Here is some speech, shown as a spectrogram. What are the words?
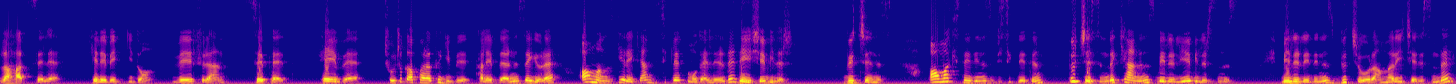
rahat sele, kelebek gidon, V fren, sepet, heybe, çocuk aparatı gibi taleplerinize göre almanız gereken bisiklet modelleri de değişebilir. Bütçeniz. Almak istediğiniz bisikletin bütçesini de kendiniz belirleyebilirsiniz. Belirlediğiniz bütçe oranları içerisinde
